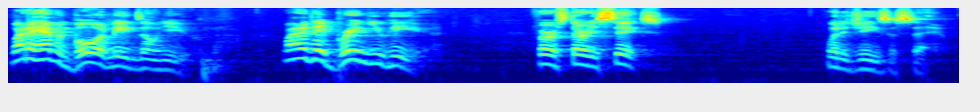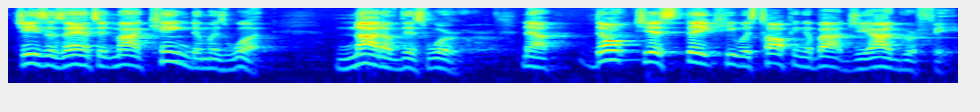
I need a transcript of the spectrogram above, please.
Why they having board meetings on you? Why did they bring you here? Verse 36, what did Jesus say? Jesus answered, My kingdom is what? Not of this world. Now, don't just think he was talking about geography.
